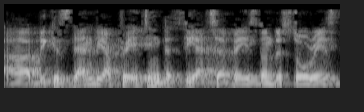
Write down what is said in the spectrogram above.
uh, because then we are creating the theater based on the stories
